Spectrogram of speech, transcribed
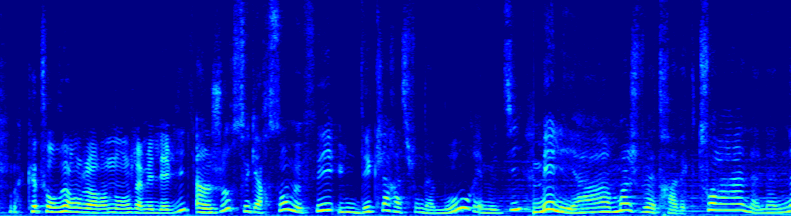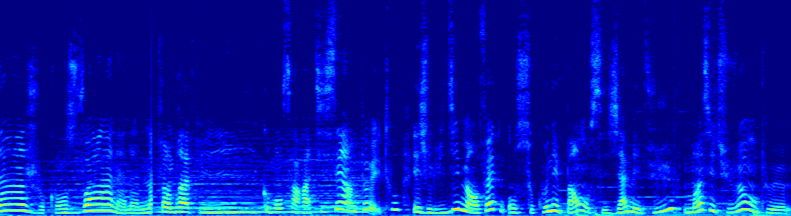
à 14 ans, genre non, jamais de la vie. Un jour ce garçon me fait une déclaration d'amour et me dit Mais Léa, moi je veux être avec toi, nanana, je veux qu'on se voit, nanana. Enfin bref, il commence à ratisser un peu et tout. Et je lui dis Mais en fait, on se connaît pas, on s'est jamais vu. Moi, si tu veux, on peut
